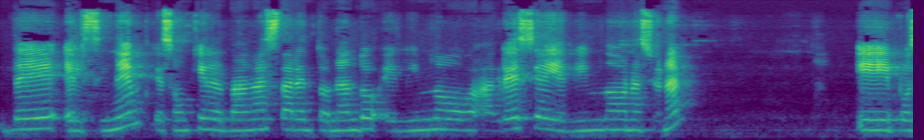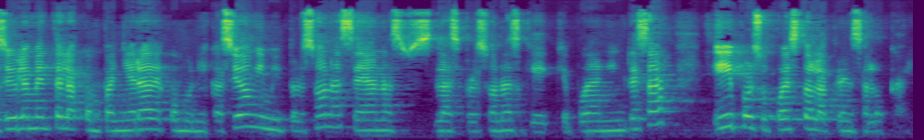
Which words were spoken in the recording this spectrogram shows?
del el CINEM, que son quienes van a estar entonando el himno a Grecia y el himno nacional y posiblemente la compañera de comunicación y mi persona sean las, las personas que, que, puedan ingresar y por supuesto la prensa local.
